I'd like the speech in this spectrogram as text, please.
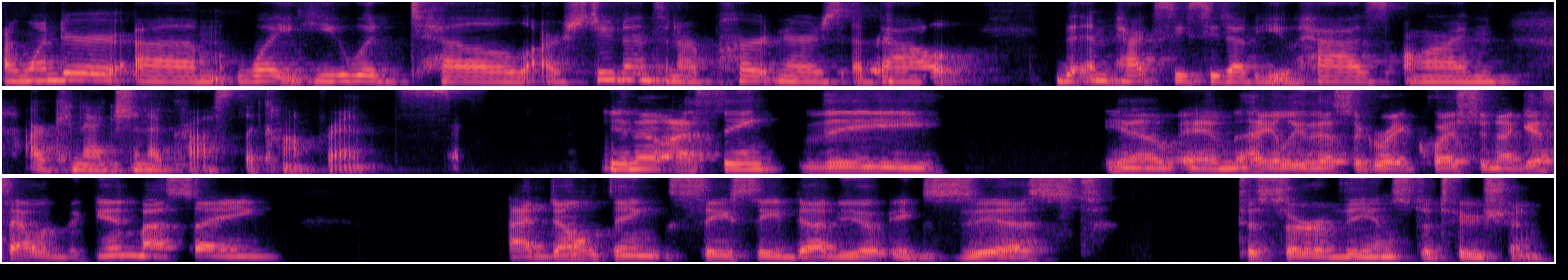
I wonder um, what you would tell our students and our partners about the impact CCW has on our connection across the conference. You know, I think the, you know, and Haley, that's a great question. I guess I would begin by saying I don't think CCW exists to serve the institution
